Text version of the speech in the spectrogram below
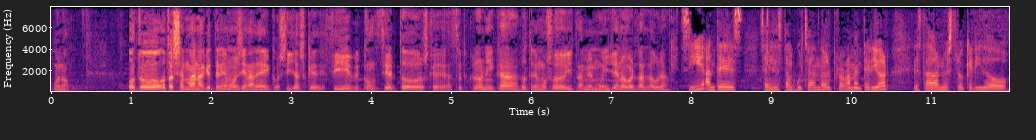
Bueno, otro, otra semana que tenemos llena de cosillas que decir, conciertos que hacer crónica. Lo tenemos hoy también muy lleno, ¿verdad, Laura? Sí, antes, si habéis estado escuchando el programa anterior, estaba nuestro querido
